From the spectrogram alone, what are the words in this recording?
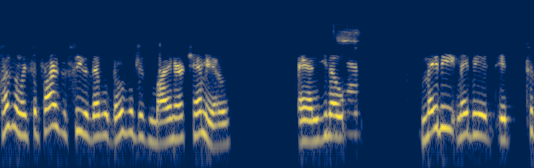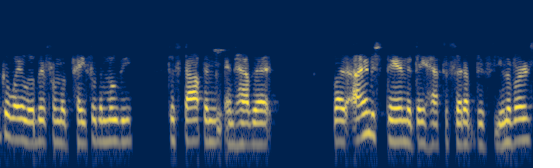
pleasantly surprised to see that they were, those were just minor cameos, and you know, Yeah. Maybe maybe it, it took away a little bit from the pace of the movie to stop and, and have that. But I understand that they have to set up this universe.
